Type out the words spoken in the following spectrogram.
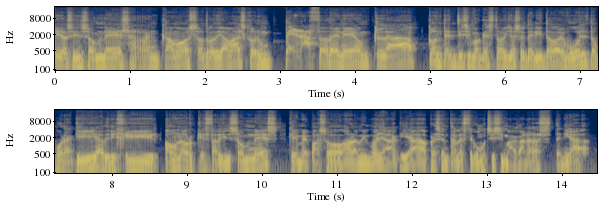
Bienvenidos insomnes, arrancamos otro día más con un pedazo de Neon Club. Contentísimo que estoy, yo soy Terito, he vuelto por aquí a dirigir a una orquesta de insomnes que me paso ahora mismo ya aquí a presentarles, tengo muchísimas ganas, tenía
